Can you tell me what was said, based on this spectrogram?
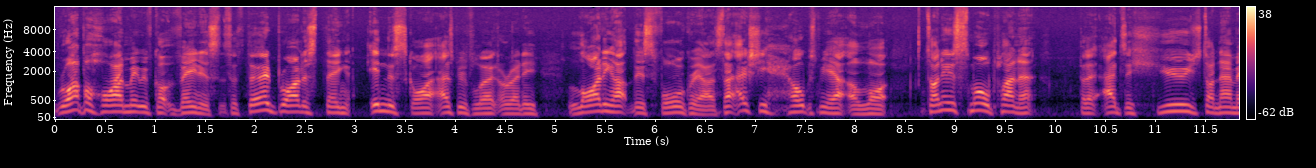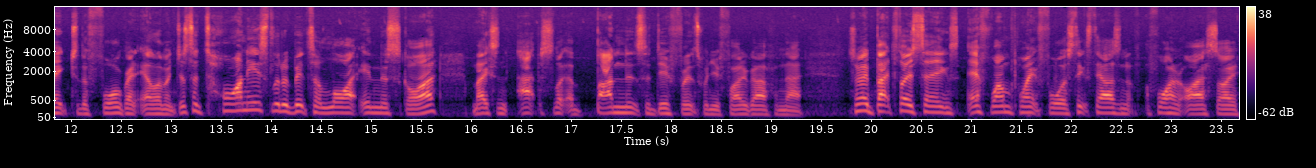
Right behind me, we've got Venus. It's the third brightest thing in the sky, as we've learnt already, lighting up this foreground. So that actually helps me out a lot. It's only a small planet, but it adds a huge dynamic to the foreground element. Just the tiniest little bits of light in the sky makes an absolute abundance of difference when you're photographing that. So back to those settings, f1.4, 6400 ISO. I'm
